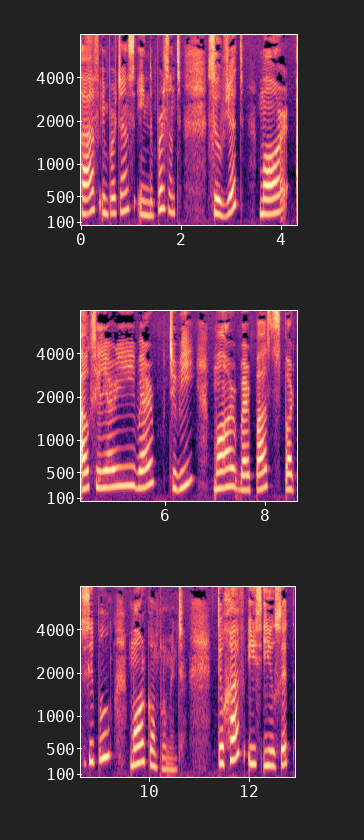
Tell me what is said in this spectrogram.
have importance in the present. Subject, more auxiliary verb, to be, more verb past participle, more complement. To have is used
